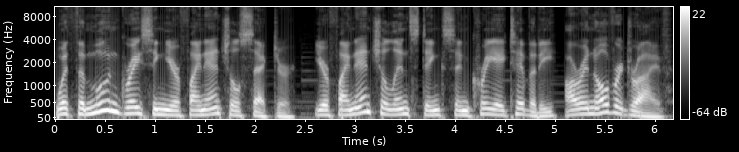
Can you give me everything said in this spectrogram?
With the moon gracing your financial sector, your financial instincts and creativity are in overdrive.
